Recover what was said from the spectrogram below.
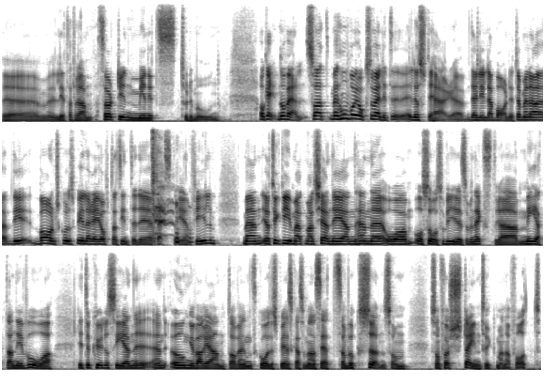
eh, leta fram 13 minutes to the moon. Okej, nåväl. Så att, men hon var ju också väldigt eh, lustig här, eh, det lilla barnet. Jag menar, det, barnskådespelare är ju oftast inte det bästa i en film. Men jag tyckte i och med att man känner igen henne och, och så, så blir det som en extra metanivå. Lite kul att se en, en ung variant av en skådespelerska som man har sett som vuxen. Som, som första intryck man har fått.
